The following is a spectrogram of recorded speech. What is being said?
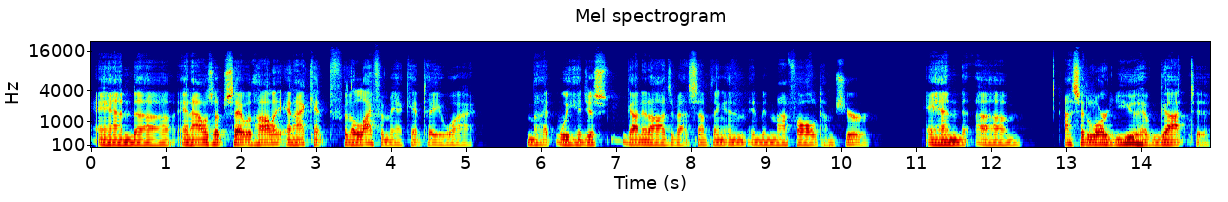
And uh, and I was upset with Holly, and I can't for the life of me I can't tell you why. But we had just gotten at odds about something, and it had been my fault, I'm sure. And um, I said, Lord, you have got to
